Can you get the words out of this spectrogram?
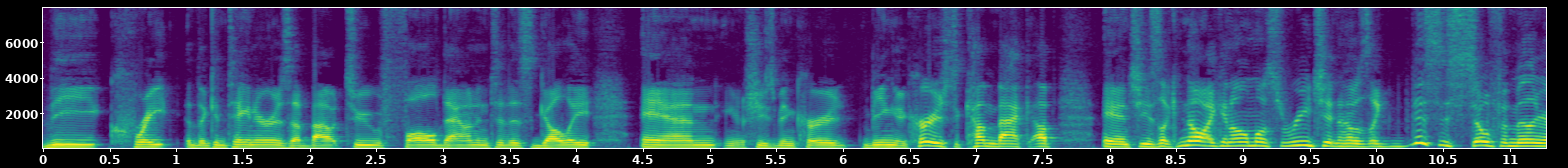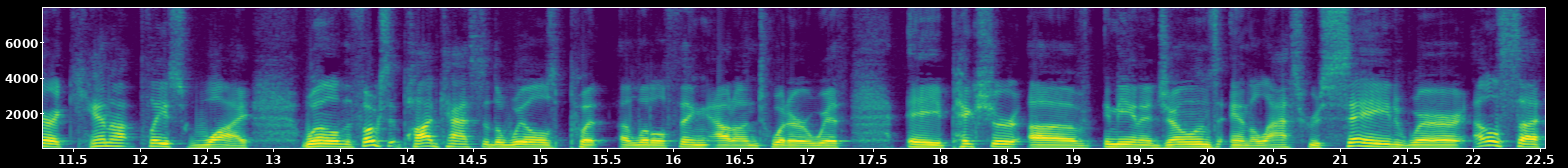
the crate the container is about to fall down into this gully and you know she's been encouraged, being encouraged to come back up and she's like no i can almost reach it and i was like this is so familiar i cannot place why well the folks at podcast of the Whills put a little thing out on twitter with a picture of indiana jones and the last crusade where elsa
